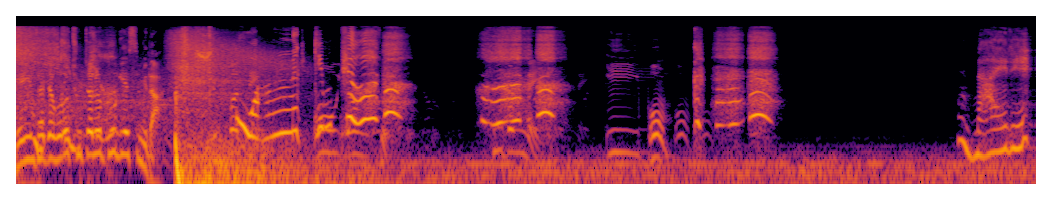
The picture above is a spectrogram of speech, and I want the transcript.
개인 사정으로 출전을 포기했습니다. 6번 왕 느낌표. 9번 레인 이봄 나엘이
